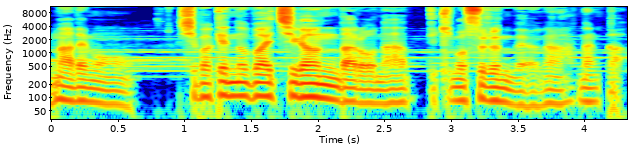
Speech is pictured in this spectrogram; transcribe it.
まあでも、柴犬の場合違うんだろうなって気もするんだよな。なんか、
